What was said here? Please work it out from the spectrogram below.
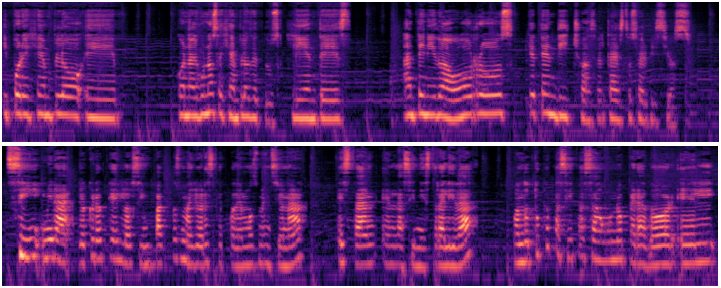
Y por ejemplo, eh, con algunos ejemplos de tus clientes, ¿han tenido ahorros? ¿Qué te han dicho acerca de estos servicios? Sí, mira, yo creo que los impactos mayores que podemos mencionar están en la siniestralidad cuando tú capacitas a un operador, él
